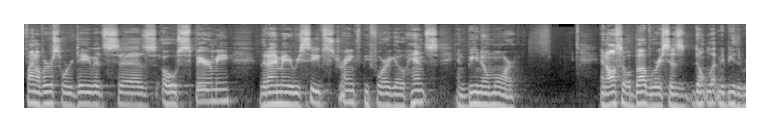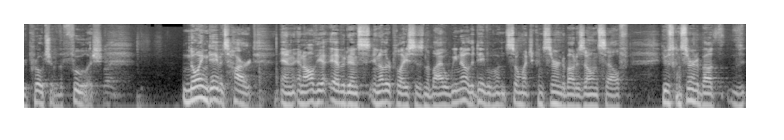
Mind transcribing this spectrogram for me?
final verse where David says, "Oh, spare me, that I may receive strength before I go hence and be no more." And also above where he says, "Don't let me be the reproach of the foolish." Right knowing David's heart and, and all the evidence in other places in the Bible, we know that David wasn't so much concerned about his own self. He was concerned about the,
